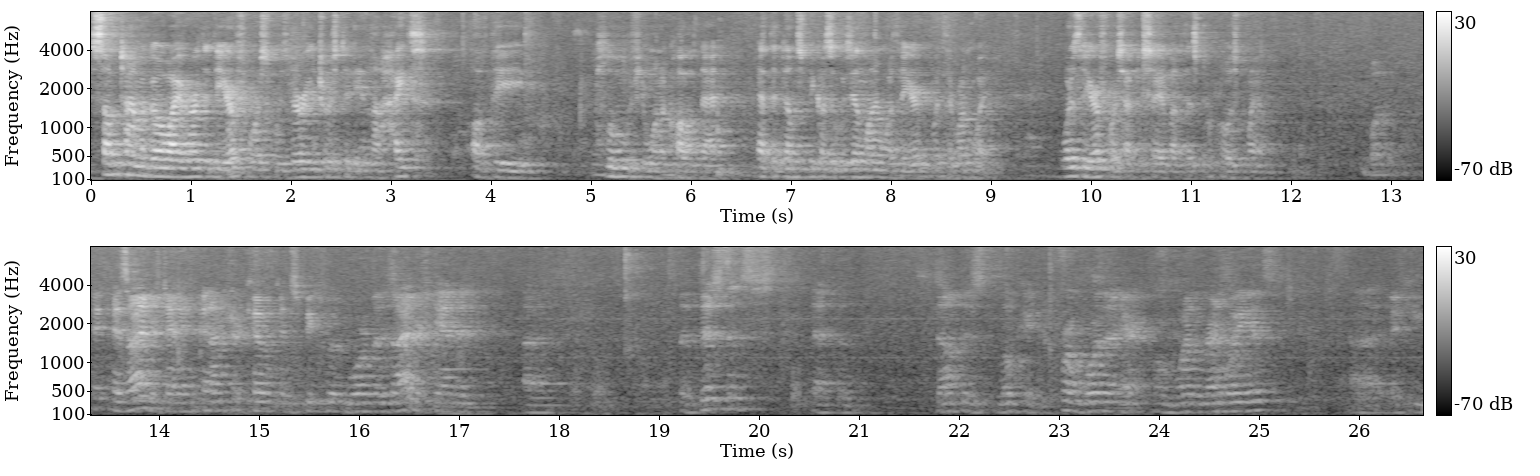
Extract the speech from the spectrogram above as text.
Some time ago, I heard that the Air Force was very interested in the height of the plume, if you want to call it that, at the dumps because it was in line with the, air, with the runway. What does the Air Force have to say about this proposed plan? Well, as I understand it, and I'm sure Kevin can speak to it more, but as I understand it, uh, the distance that the dump is located from where the air, from where the runway is, uh, if you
